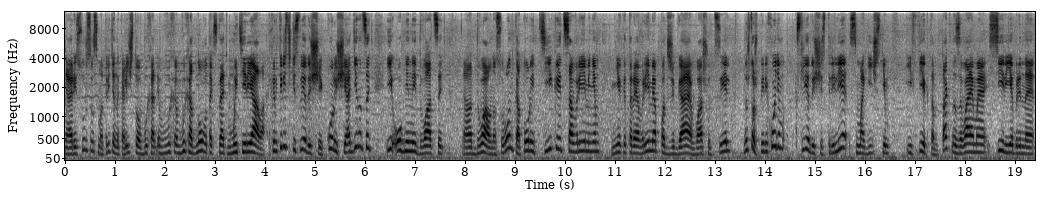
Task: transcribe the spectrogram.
а, ресурсов, смотрите на количество выход, выход, выходного, так сказать, материала. Характеристики следующие. Колющий 11 и огненный 20 2 у нас урон, который тикает со временем, некоторое время поджигая вашу цель. Ну что ж, переходим к следующей стреле с магическим эффектом, так называемая серебряная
